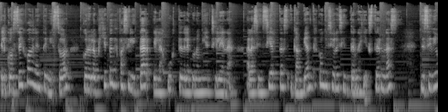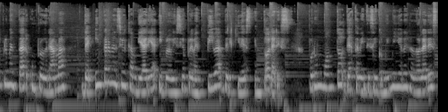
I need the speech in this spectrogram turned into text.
el Consejo del ente emisor, con el objeto de facilitar el ajuste de la economía chilena a las inciertas y cambiantes condiciones internas y externas, decidió implementar un programa de intervención cambiaria y provisión preventiva de liquidez en dólares, por un monto de hasta 25 mil millones de dólares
